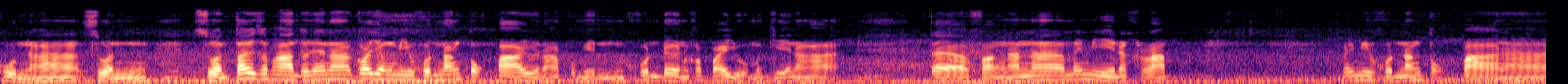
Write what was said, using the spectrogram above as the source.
ขุ่นนะฮะส่วนส่วนใต้สะพานตัวนี้นะ ก็ยังมีคนนั่งตกปลาอยู่นะ ผมเห็นคนเดินเข้าไปอยู่เมื่อกี้นะฮะแต่ฝั่งนั้นนะไม่มีนะครับ ไม่มีคนนั่งตกปลานะฮะ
